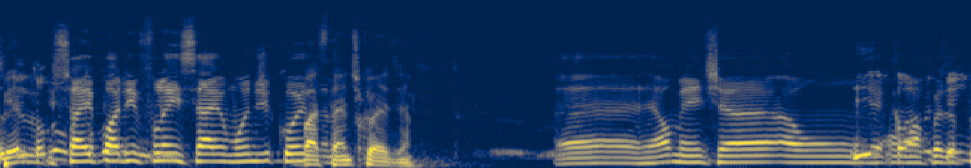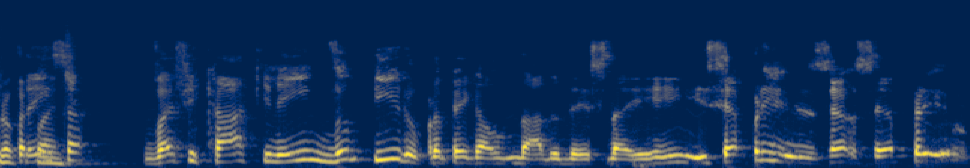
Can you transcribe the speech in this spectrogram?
pelo- todo- Isso aí todo pode influenciar em um monte de coisa. né? Bastante coisa. É, realmente é um, E é claro uma coisa que a preocupante. Vai ficar que nem vampiro para pegar um dado desse daí e ser, a pri- ser- ser a pri- o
